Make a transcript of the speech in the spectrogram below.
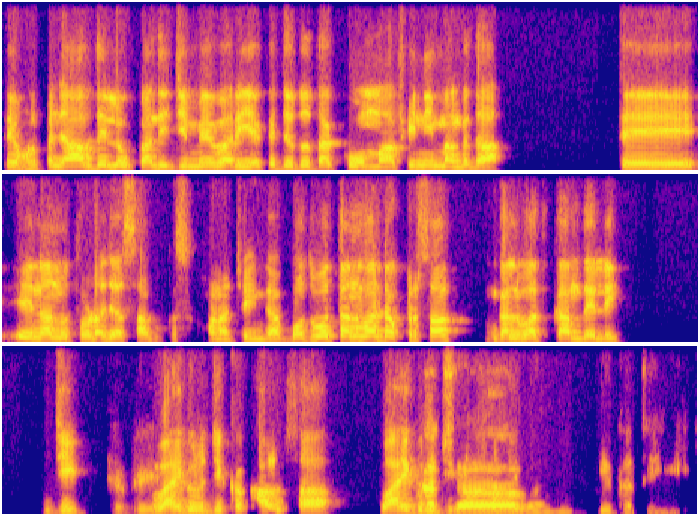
ਤੇ ਹੁਣ ਪੰਜਾਬ ਦੇ ਲੋਕਾਂ ਦੀ ਜ਼ਿੰਮੇਵਾਰੀ ਹੈ ਕਿ ਜਦੋਂ ਤੱਕ ਉਹ ਮਾਫੀ ਨਹੀਂ ਮੰਗਦਾ ਤੇ ਇਹਨਾਂ ਨੂੰ ਥੋੜਾ ਜਿਹਾ ਸਬਕ ਸਿਖਾਉਣਾ ਚਾਹੀਦਾ। ਬਹੁਤ ਬਹੁਤ ਧੰਨਵਾਦ ਡਾਕਟਰ ਸਾਹਿਬ ਗੱਲਬਾਤ ਕਰਨ ਦੇ ਲਈ। ਜੀ ਵਾਹਿਗੁਰੂ ਜੀ ਕਾ ਜੀ ਖਾਲਸਾ ਵਾਹਿਗੁਰੂ ਜੀ ਕੀ ਫਤਿਹ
